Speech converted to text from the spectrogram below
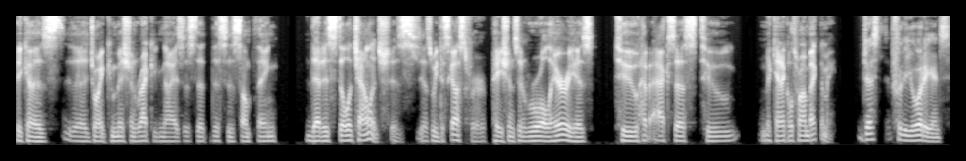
because the Joint Commission recognizes that this is something that is still a challenge, as, as we discussed, for patients in rural areas to have access to mechanical thrombectomy. Just for the audience,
